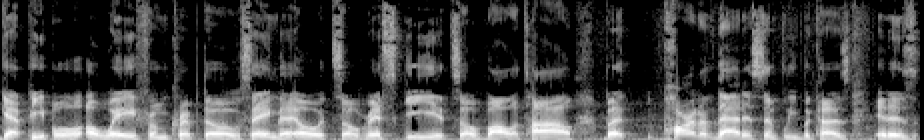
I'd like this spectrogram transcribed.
get people away from crypto, saying that, oh, it's so risky, it's so volatile. But part of that is simply because it is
